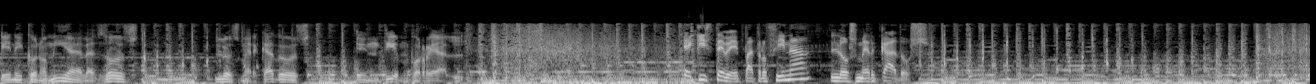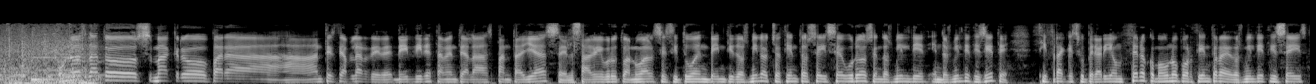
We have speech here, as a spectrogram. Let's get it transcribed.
En Economía a las 2, los mercados en tiempo real. XTB patrocina los mercados. Datos macro para, antes de hablar de, ir directamente a las pantallas, el salario bruto anual se sitúa en 22.806 euros en, 2010, en 2017, cifra que superaría un 0,1% la de 2016,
